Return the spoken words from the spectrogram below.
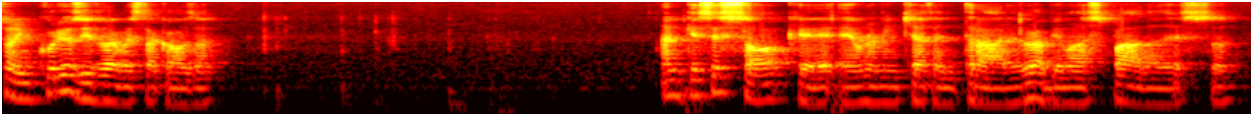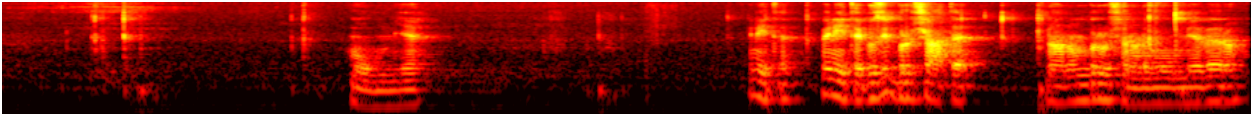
Sono incuriosito da questa cosa. Anche se so che è una minchiata entrare, però abbiamo la spada adesso. Mummie. Venite, venite, così bruciate. No, non bruciano le mummie, vero?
